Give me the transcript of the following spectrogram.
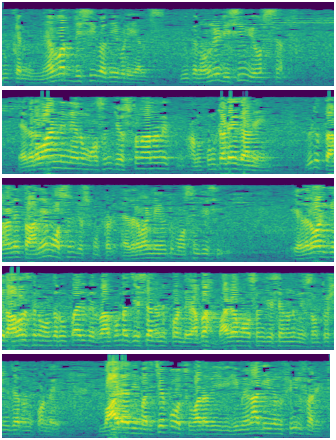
you can never deceive anybody else you can only deceive yourself ఎదరవాడిని నేను మోసం చేస్తున్నానని అనుకుంటాడే కానీ వీడు తనని తానే మోసం చేసుకుంటాడు. ఎదరవాడిని ఏమిటి మోసం చేసేది? ఎదరవాడికి రావాల్సిన వంద రూపాయలు మీరు రాకుండా చేశారనుకోండి అబ్బా బాగా మోసం చేశానని మీరు సంతోషించారనుకోండి వాడు అది మర్చిపోవచ్చు వాడు అది he may not even feel for it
